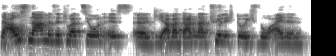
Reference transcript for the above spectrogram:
eine Ausnahmesituation ist, äh, die aber dann natürlich durch so einen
